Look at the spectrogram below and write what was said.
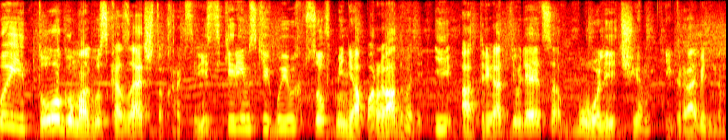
по итогу могу сказать, что характеристики римских боевых псов меня порадовали, и отряд является более чем играбельным.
